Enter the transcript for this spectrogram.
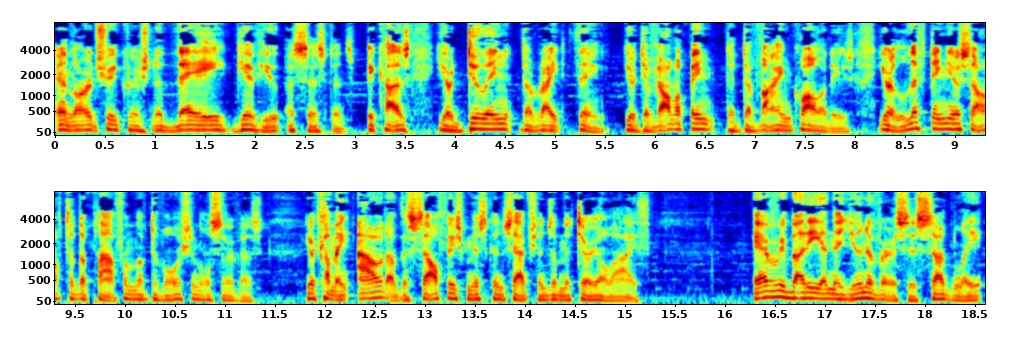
and Lord Sri Krishna, they give you assistance because you're doing the right thing. You're developing the divine qualities. You're lifting yourself to the platform of devotional service. You're coming out of the selfish misconceptions of material life. Everybody in the universe is suddenly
